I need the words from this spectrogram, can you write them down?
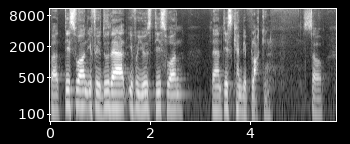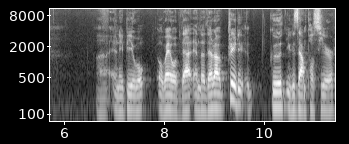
but this one, if you do that, if we use this one, then this can be blocking. So, uh, and be aware of that. And uh, there are pretty good examples here.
